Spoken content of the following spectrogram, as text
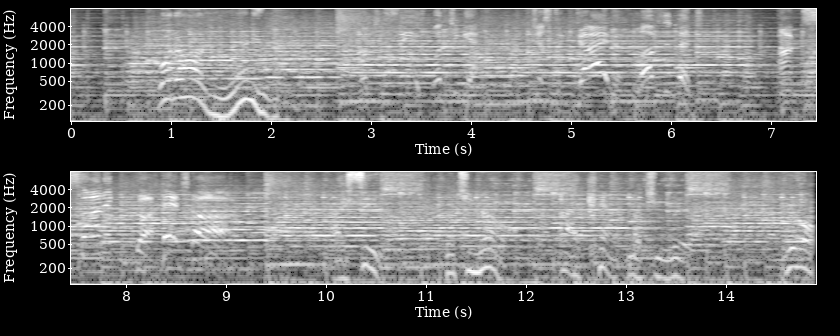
one. What are you, anyway? You know, I can't let you live. Your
